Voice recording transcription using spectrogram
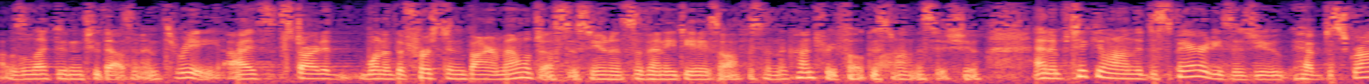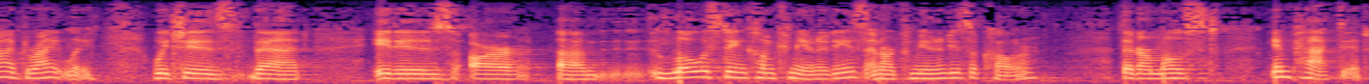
I was elected in 2003. I started one of the first environmental justice units of any DA's office in the country focused on this issue, and in particular on the disparities, as you have described rightly, which is that it is our um, lowest income communities and our communities of color that are most impacted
